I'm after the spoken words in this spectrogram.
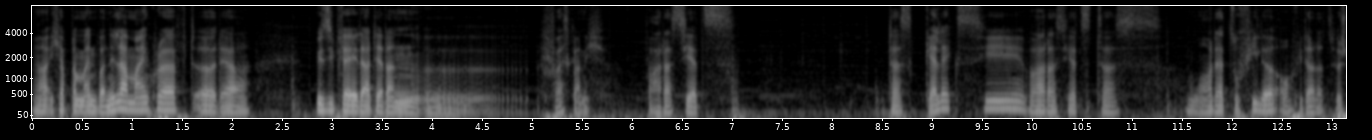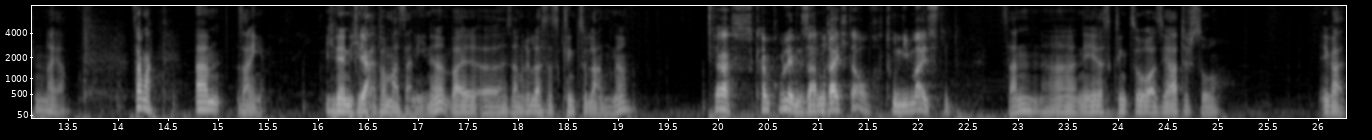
Ja, ich habe dann meinen Vanilla Minecraft, äh, der EasyPlay, der hat ja dann, äh, ich weiß gar nicht, war das jetzt das Galaxy? War das jetzt das, boah, der hat so viele auch wieder dazwischen. Naja, sag mal, ähm, Sani, ich nenne dich jetzt Ja. einfach mal Sani, ne? Weil äh, Sanrillas, das klingt zu lang, ne? Ja, ist kein Problem. San reicht auch. Tun die meisten. San, na, nee, das klingt so asiatisch so. Egal.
